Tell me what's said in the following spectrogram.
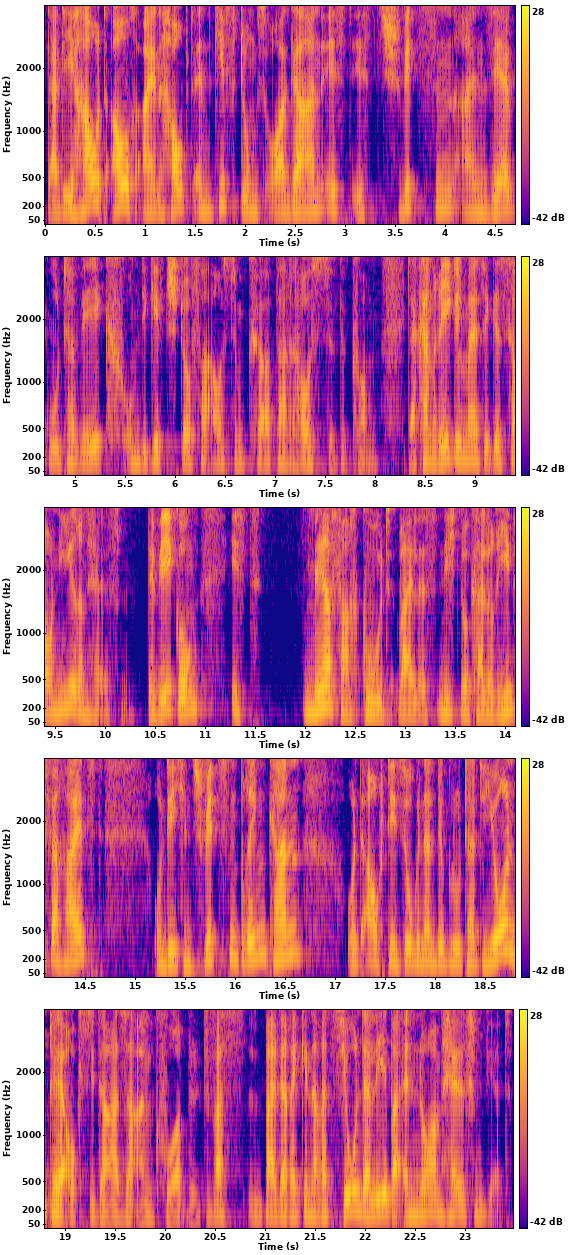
Da die Haut auch ein Hauptentgiftungsorgan ist, ist Schwitzen ein sehr guter Weg, um die Giftstoffe aus dem Körper rauszubekommen. Da kann regelmäßiges Saunieren helfen. Bewegung ist mehrfach gut, weil es nicht nur Kalorien verheizt und dich ins Schwitzen bringen kann und auch die sogenannte Glutathionperoxidase ankurbelt, was bei der Regeneration der Leber enorm helfen wird.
